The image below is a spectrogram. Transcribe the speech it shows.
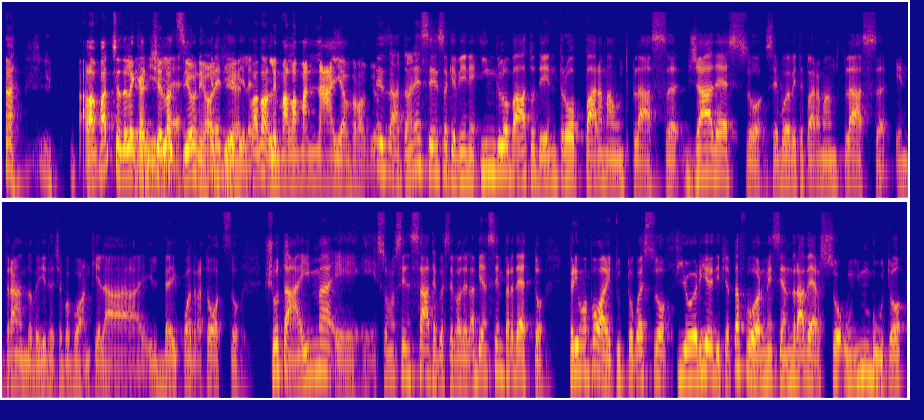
Alla faccia delle cancellazioni oggi. Eh. Ma no, le- ma la mannaia proprio. Esatto, nel senso che viene inglobato dentro Paramount Plus. Già adesso, se voi avete Paramount Plus, entrando, vedete c'è proprio anche la- il bel quadratozzo Showtime e, e sono sensate queste cose. L'abbiamo sempre detto, prima o poi tutto questo fiorire di piattaforme si andrà verso un imbuto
